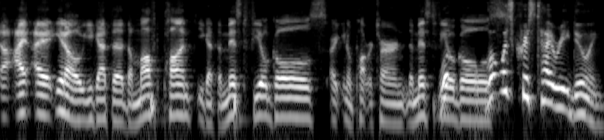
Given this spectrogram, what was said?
I, I, you know, you got the the muffed punt, you got the missed field goals, or you know, punt return, the missed field goals. What was Chris Tyree doing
